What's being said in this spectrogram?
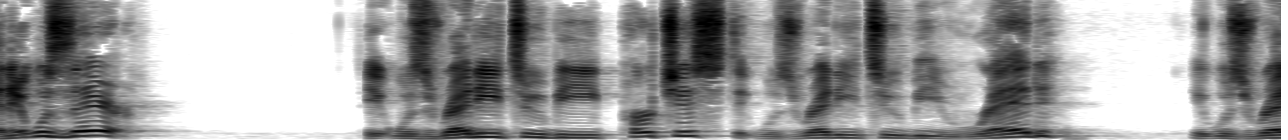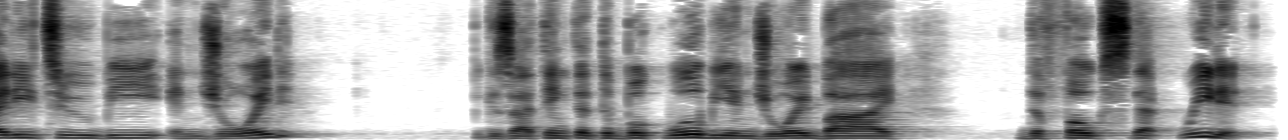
And it was there. It was ready to be purchased, it was ready to be read, it was ready to be enjoyed, because I think that the book will be enjoyed by the folks that read it.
